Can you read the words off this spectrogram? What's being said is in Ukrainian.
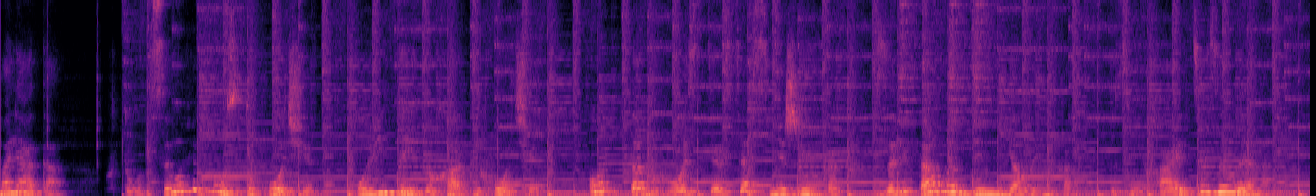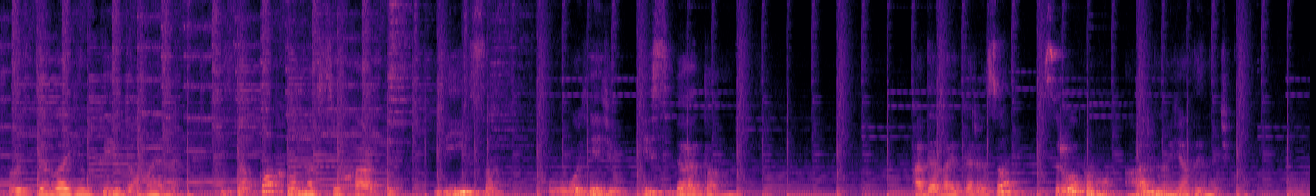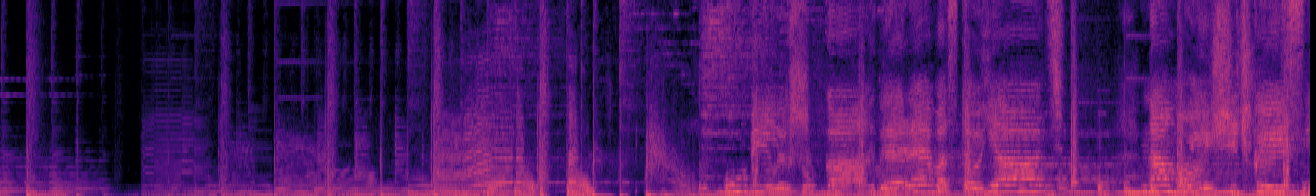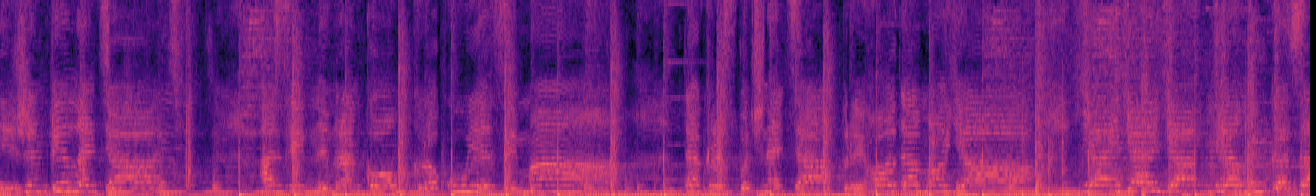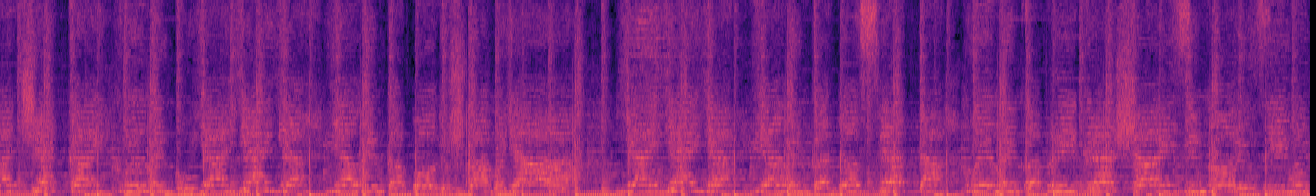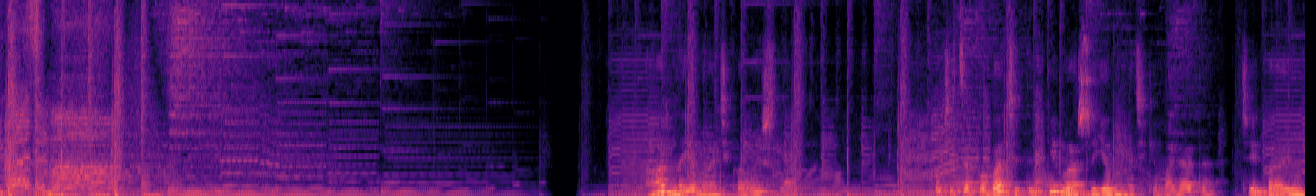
малята. Хто це у вікно стукоче, увійти до хати хоче? От так гостя, вся сніжинка, завітала в дім ялинка, усміхається зелена, розтягла гілки до мене і запахла на всю хату лісом, хвоєю і святом. А давайте разом зробимо гарну ялиночку. У білих шубках Гарна ялиночка вийшла. Хочеться побачити і ваші ялиночки малята. Чекаю.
